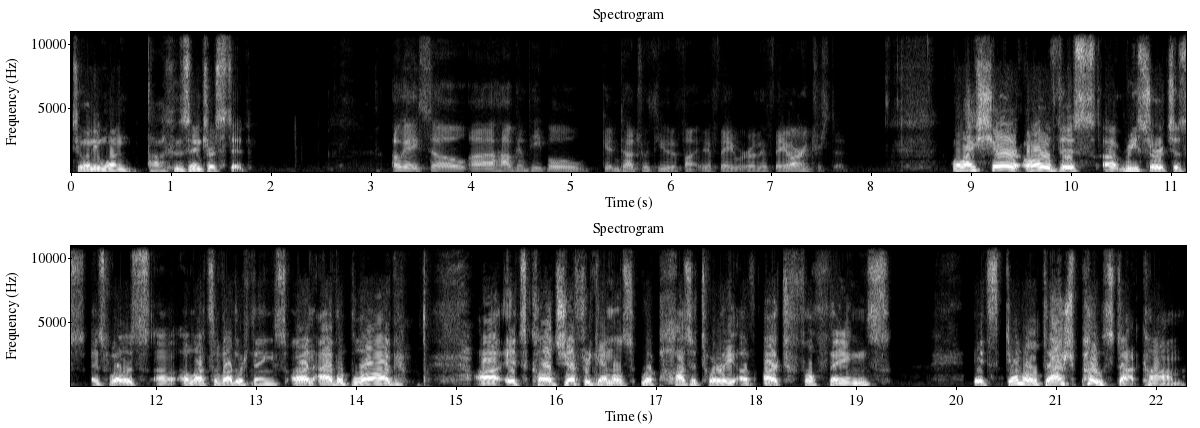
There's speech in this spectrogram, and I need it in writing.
to anyone uh, who's interested. Okay, so uh, how can people get in touch with you to find if they or if they are interested? Well, I share all of this uh, research as, as well as uh, lots of other things on. I have a blog. Uh, it's called Jeffrey Gemmell's Repository of Artful Things. It's gemmell-post.com.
